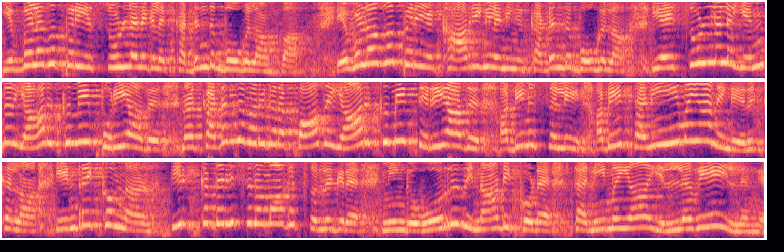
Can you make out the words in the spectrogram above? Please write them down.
எவ்வளவு பெரிய சூழ்நிலைகளை கடந்து போகலாம்ப்பா. எவ்வளவு பெரிய காரியங்களை நீங்க கடந்து போகலாம். என் சூழ்நிலை எந்த யாருக்குமே புரியாது. நான் கடந்து வருகிற பாதை யாருக்குமே தெரியாது அப்படின்னு சொல்லி அப்படியே தனிமையா நீங்க இருக்கலாம். இன்றைக்கும் நான் தீர்க்க தரிசனமாக சொல்லுகிறேன். நீங்க ஒரு வினாடி கூட தனிமையா இல்லவே இல்லைங்க.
